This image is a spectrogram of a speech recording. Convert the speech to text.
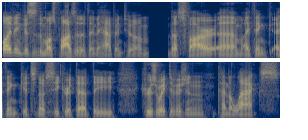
Well, I think this is the most positive thing that happened to him thus far. Um, I think I think it's no secret that the cruiserweight division kind of lacks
